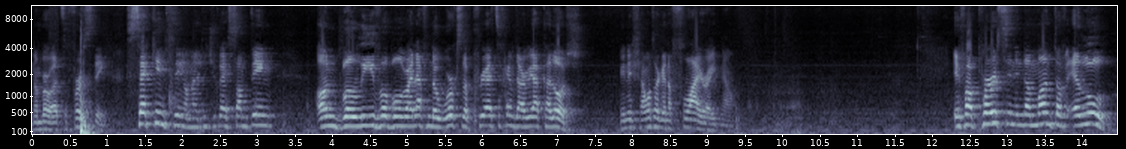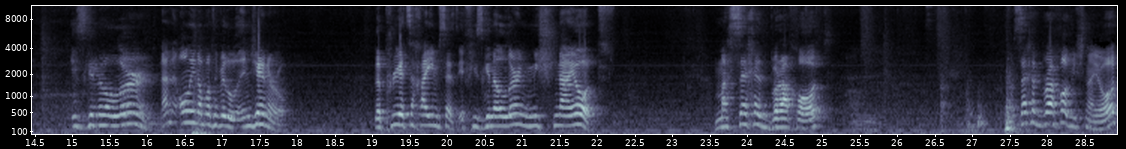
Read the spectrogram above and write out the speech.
Number one, that's the first thing. Second thing, I'm going to teach you guys something unbelievable right now from the works of Pri Etz Chaim Daria Kadosh. Your neshamot are going to fly right now. If a person in the month of Elul is going to learn, not only in the month of Elul, in general, the Pri Etz Chaim says, if he's going to learn Mishnayot, מסכת ברכות, מסכת ברכות משניות,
